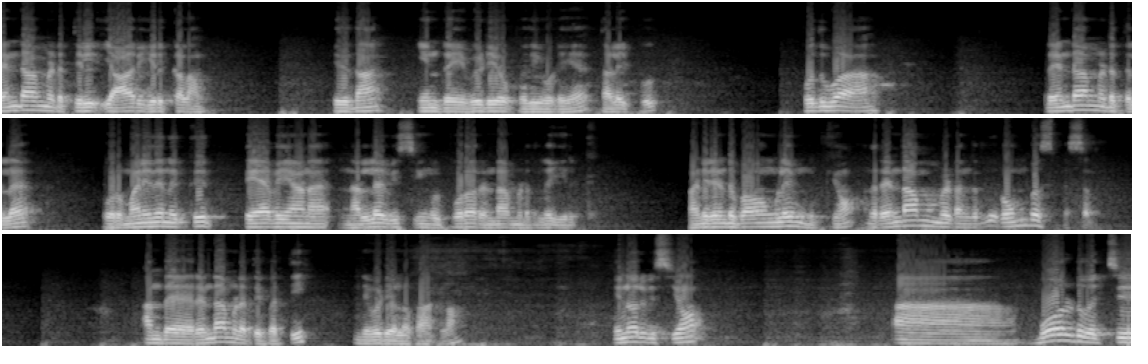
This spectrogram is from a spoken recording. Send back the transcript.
ரெண்டாம் இடத்தில் யார் இருக்கலாம்? இதுதான் இன்றைய வீடியோ பதிவுடைய தலைப்பு. பொதுவாக ரெண்டாம் இடத்துல ஒரு மனிதனுக்கு தேவையான நல்ல விஷயங்கள் பூரா ரெண்டாம் இடத்துல இருக்குது பன்னிரெண்டு பாவங்களே முக்கியம். அந்த ரெண்டாம் இடங்கிறது ரொம்ப ஸ்பெஷல் அந்த ரெண்டாம் இடத்தை பற்றி இந்த வீடியோவில் பார்க்கலாம். இன்னொரு விஷயம் போர்டு வச்சு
